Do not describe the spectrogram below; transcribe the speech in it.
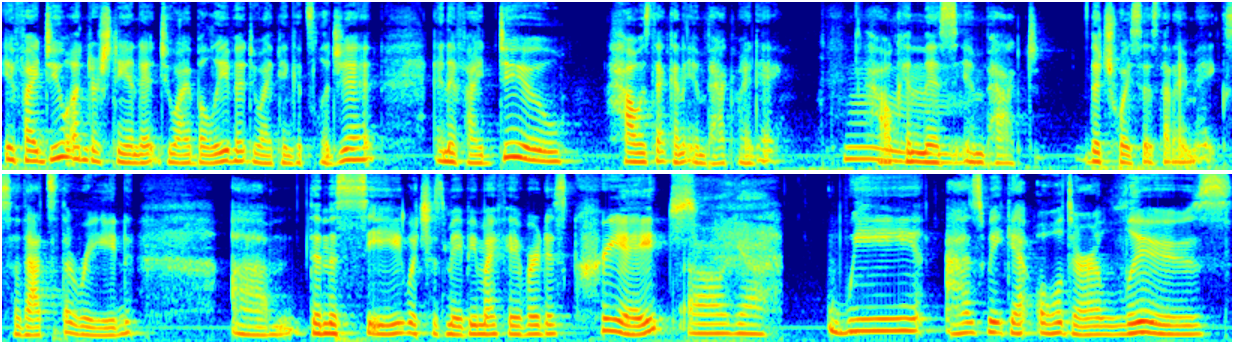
If I do understand it, do I believe it? Do I think it's legit? And if I do, how is that going to impact my day? How can this impact the choices that I make? So that's the read. Um, then the C, which is maybe my favorite, is create. Oh, yeah. we, as we get older, lose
